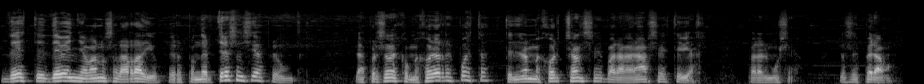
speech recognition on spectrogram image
de este deben llamarnos a la radio y responder tres sencillas preguntas. Las personas con mejores respuestas tendrán mejor chance para ganarse este viaje para el museo. Los esperamos.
